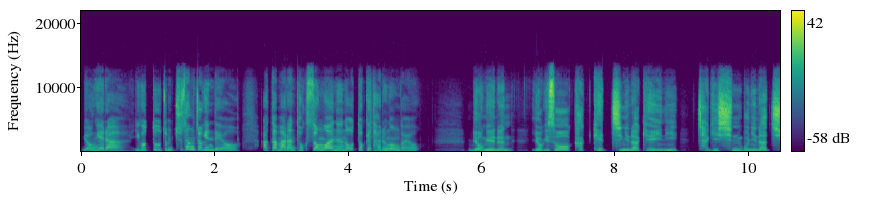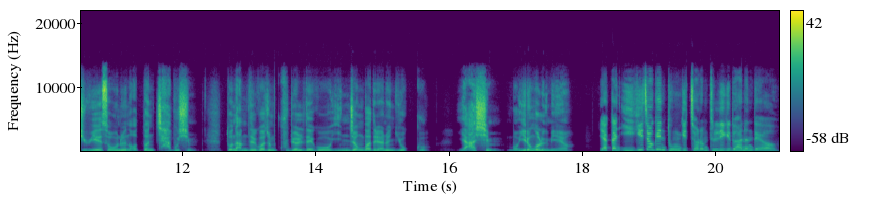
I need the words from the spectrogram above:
명예라. 이것도 좀 추상적인데요. 아까 말한 덕성과는 어떻게 다른 건가요? 명예는 여기서 각 계층이나 개인이 자기 신분이나 지위에서 오는 어떤 자부심, 또 남들과 좀 구별되고 인정받으려는 욕구, 야심, 뭐 이런 걸 의미해요. 약간 이기적인 동기처럼 들리기도 하는데요.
